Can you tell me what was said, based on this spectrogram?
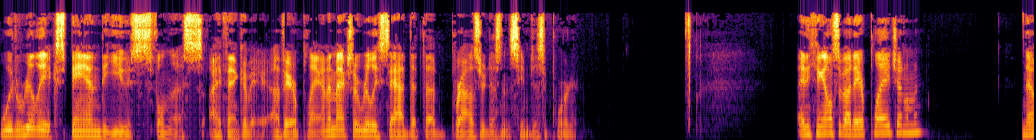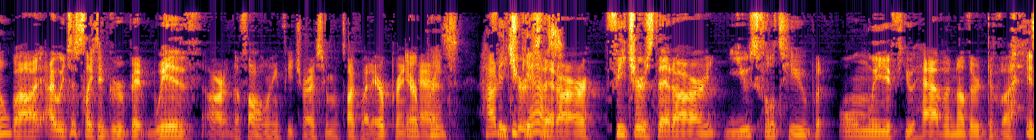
would really expand the usefulness, I think, of, of AirPlay. And I'm actually really sad that the browser doesn't seem to support it. Anything else about AirPlay, gentlemen? No. Well, I, I would just like to group it with our the following feature. I assume we'll talk about AirPrint. AirPrint. How did you features guess? that are features that are useful to you, but only if you have another device. in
